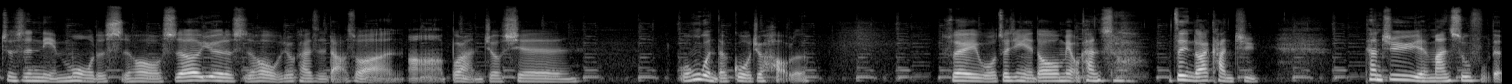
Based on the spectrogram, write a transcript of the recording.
就是年末的时候，十二月的时候，我就开始打算啊，不然就先稳稳的过就好了。所以我最近也都没有看书，我 最近都在看剧，看剧也蛮舒服的，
